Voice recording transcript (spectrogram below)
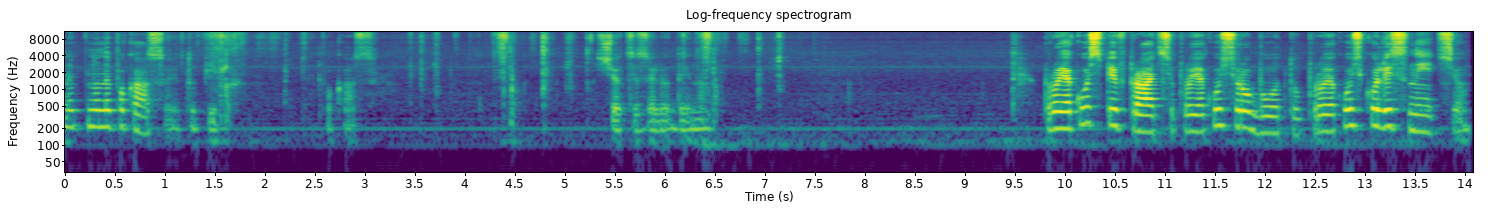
Не, ну, не показує. Тупік. Показує. Що це за людина? Про якусь співпрацю, про якусь роботу, про якусь колісницю.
